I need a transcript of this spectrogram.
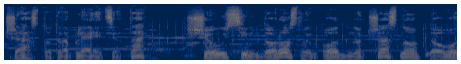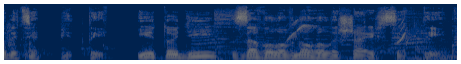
часто трапляється так, що усім дорослим одночасно доводиться піти. І тоді за головного лишаєшся ти, бо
